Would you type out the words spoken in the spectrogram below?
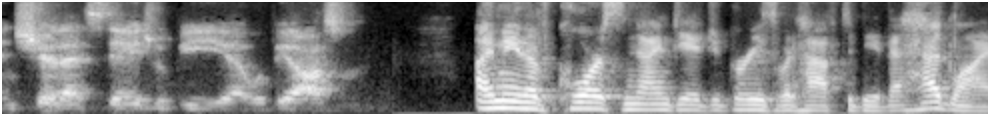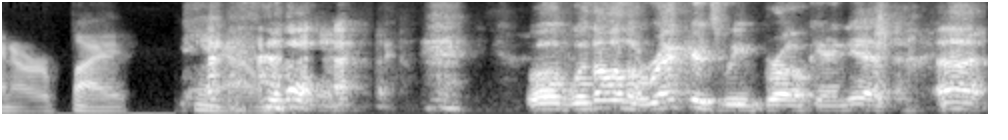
and share that stage would be uh, would be awesome. I mean, of course, 98 Degrees would have to be the headliner, but You know. well, with all the records we've broken, yeah. Uh,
